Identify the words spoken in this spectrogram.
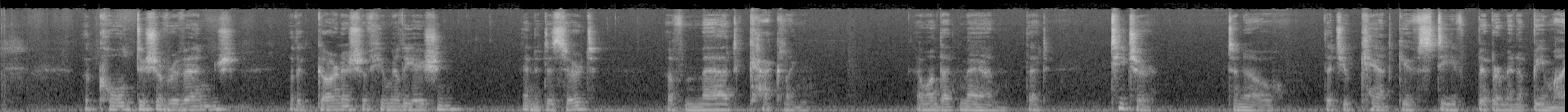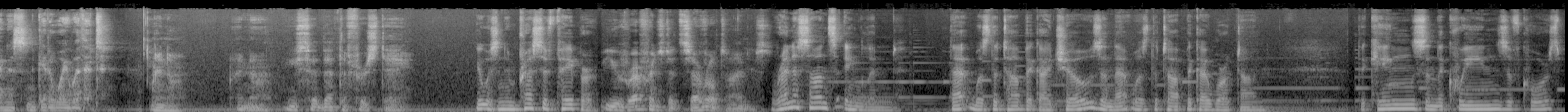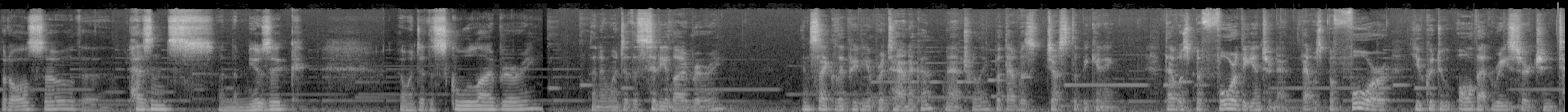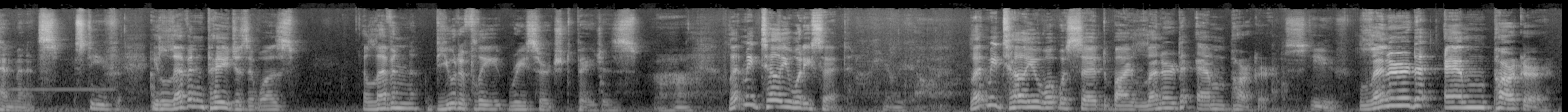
a cold dish of revenge, with a garnish of humiliation, and a dessert of mad cackling. I want that man, that teacher, to know that you can't give Steve Biberman a B minus and get away with it. I know. I know. You said that the first day. It was an impressive paper. You've referenced it several times. Renaissance England. That was the topic I chose, and that was the topic I worked on. The kings and the queens, of course, but also the peasants and the music I went to the school library, then I went to the city library, Encyclopedia Britannica, naturally, but that was just the beginning. That was before the internet. That was before you could do all that research in 10 minutes. Steve. 11 pages it was. 11 beautifully researched pages. Uh-huh. Let me tell you what he said. Here we go. Let me tell you what was said by Leonard M. Parker. Steve. Leonard M. Parker.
